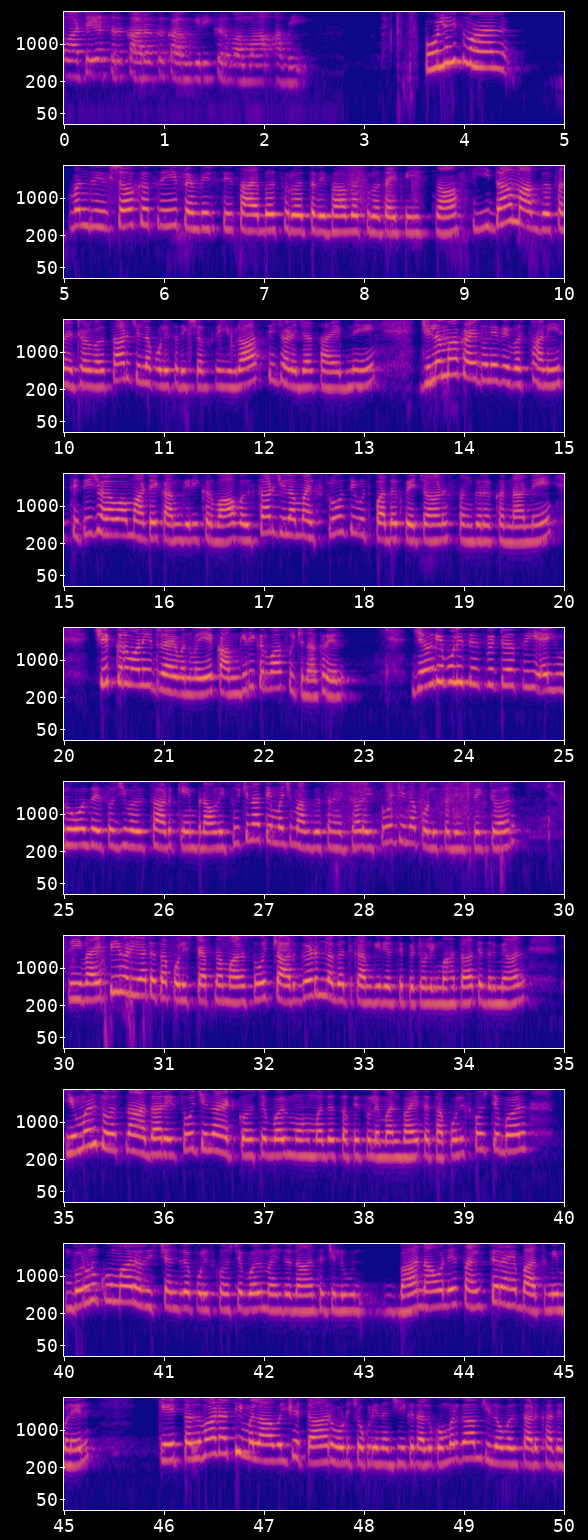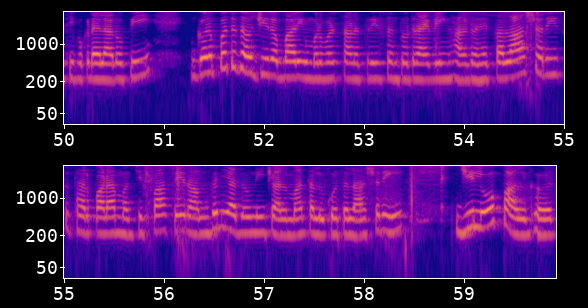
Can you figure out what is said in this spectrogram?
માટે અસરકારક કામગીરી કરવામાં આવે. પોલીસ મહાન વન નિરીક્ષક શ્રી પ્રેમવીરસિંહ સાહેબ સુરત વિભાગ સુરત આઈપીએસના સીધા માર્ગદર્શન હેઠળ વલસાડ જિલ્લા પોલીસ અધિક્ષક શ્રી યુવરાજસિંહ જાડેજા સાહેબને જિલ્લામાં કાયદો અને વ્યવસ્થાની સ્થિતિ જાળવવા માટે કામગીરી કરવા વલસાડ જિલ્લામાં એક્સપ્લોઝિવ ઉત્પાદક વેચાણ સંગ્રહ કરનારને ચેક કરવાની ડ્રાઈવ અન્વયે કામગીરી કરવા સૂચના કરેલ. જે પોલીસ ઇન્સ્પેક્ટર શ્રી એયુ રોઝ એસઓજી વલસાડ કેમ્પ નાઓની સૂચના તેમજ માર્ગદર્શન હેઠળ એસઓજીના police sub inspector Shri Y P Haliya તથા પોલીસ સ્ટાફના માણસો ચારગઢ લગત કામગીરી અર્થે પેટ્રોલિંગમાં હતા. તે દરમિયાન હ્યુમન સોર્સના આધારે એસઓજીના હેડ કોન્સ્ટેબલ મોહમ્મદ સફી સુલેમાનભાઈ તથા police constable Varunkumar Harishchandra, police constable Mahendranath Jilubha ભાનાઓને સંયુક્ત રહે બાતમી મળેલ કે તલવાડાથી મલાવ જતા રોડ ચોકડી નજીક તાલુકો ઉમરગામ જિલ્લો વલસાડ ખાતેથી પકડાયેલા આરોપી ગણપત દવજી રબારી ઉંમર વર્ષ સાડત્રીસ ધંધો ડ્રાઇવિંગ, હાલ રહે તલાશરી, સુથારપાડા મસ્જિદ પાસે, રામધન યાદવની ચાલમાં તાલુકો તલાશરી, જિલ્લો પાલઘર.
